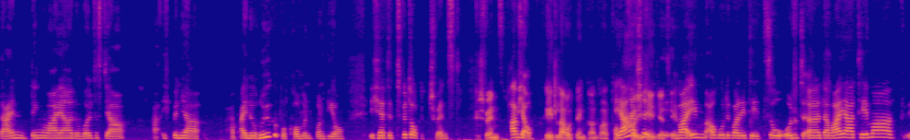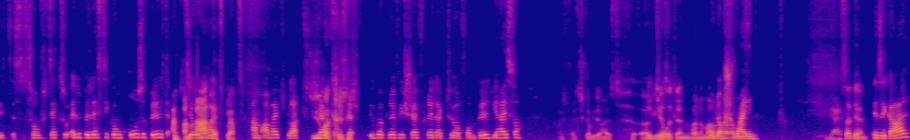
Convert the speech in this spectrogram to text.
dein Ding war ja, du wolltest ja, ich bin ja, habe eine Rüge bekommen von dir. Ich hätte Twitter geschwänzt. Geschwänzt. Habe ich auch. Red laut, denk dran, war Ja, Top-Qualität ich, jetzt. eben. war eben auch gute Qualität. So, und äh, da war ja Thema, so sexuelle Belästigung, große Am Bildaktion Arbeitsplatz. am Arbeitsplatz. Übergriffig. Chef, übergriffig Chefredakteur vom Bild. Wie heißt er? Ich weiß nicht gar, wie der heißt. Äh, wie Idiot. heißt er denn? Warte mal. Oder ähm, Schwein. Wie heißt er denn? Ist egal.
